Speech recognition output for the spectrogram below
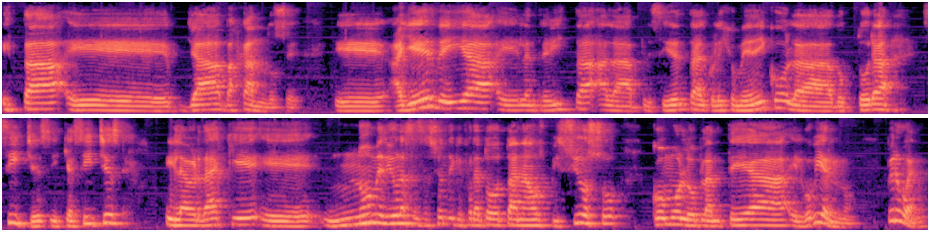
está ya bajándose. Eh, ayer veía eh, la entrevista a la presidenta del Colegio Médico, la doctora Siches, Isquia Siches, y la verdad es que eh, no me dio la sensación de que fuera todo tan auspicioso como lo plantea el gobierno. Pero bueno,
